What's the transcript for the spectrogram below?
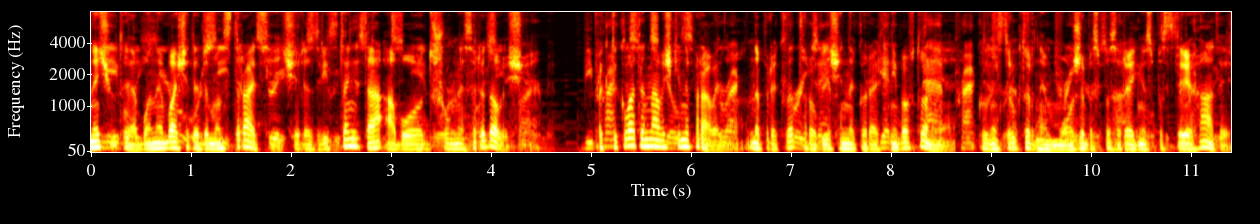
не чути або не бачити демонстрації через відстань та або шумне середовище. Практикувати навички неправильно, наприклад, роблячи некоректні повторення, коли інструктор не може безпосередньо спостерігати,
